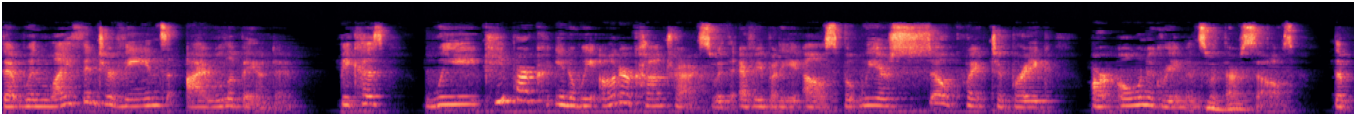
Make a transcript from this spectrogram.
that when life intervenes i will abandon because we keep our you know we honor contracts with everybody else but we are so quick to break our own agreements with mm-hmm. ourselves the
